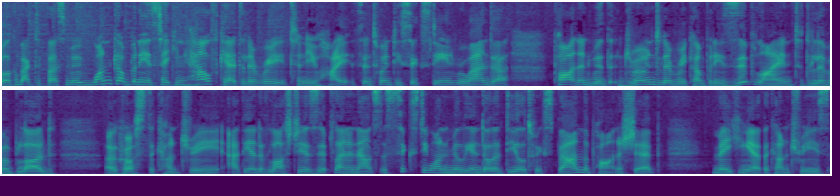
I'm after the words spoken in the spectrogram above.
welcome back to First Move. One company is taking healthcare delivery to new heights. In 2016, Rwanda partnered with drone delivery company Zipline to deliver blood across the country. At the end of last year, Zipline announced a $61 million deal to expand the partnership, making it the country's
